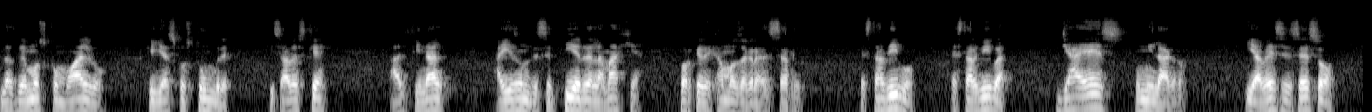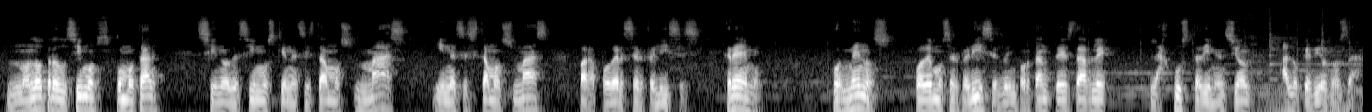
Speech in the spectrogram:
las vemos como algo que ya es costumbre. ¿Y sabes qué? Al final, ahí es donde se pierde la magia, porque dejamos de agradecerlo. Estar vivo, estar viva, ya es un milagro. Y a veces eso no lo traducimos como tal, sino decimos que necesitamos más y necesitamos más para poder ser felices. Créeme, con menos podemos ser felices. Lo importante es darle la justa dimensión a lo que Dios nos da.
